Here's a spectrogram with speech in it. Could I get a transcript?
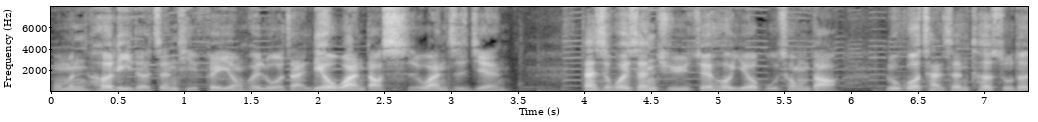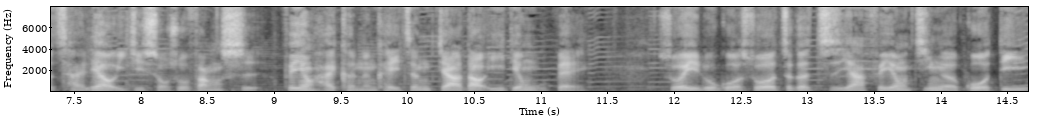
我们合理的整体费用会落在六万到十万之间。但是卫生局最后也有补充到，如果产生特殊的材料以及手术方式，费用还可能可以增加到一点五倍。所以如果说这个植牙费用金额过低，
